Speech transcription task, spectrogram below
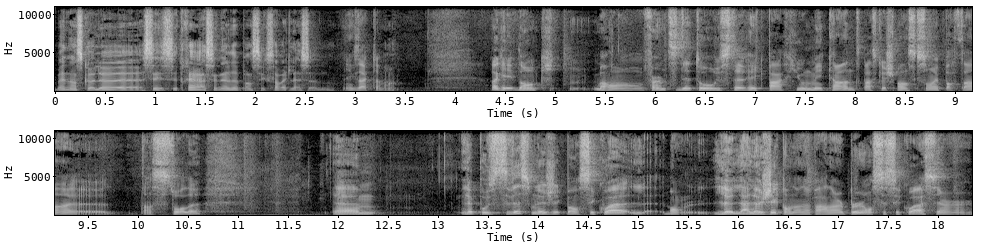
ben dans ce cas-là, euh, c'est très rationnel de penser que ça va être la seule. là. Exactement. OK, donc, bon, on fait un petit détour historique par Hume et Kant parce que je pense qu'ils sont importants euh, dans cette histoire-là. Euh, le positivisme logique, bon, c'est quoi Bon, la logique, on en a parlé un peu, on sait c'est quoi, c'est un,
